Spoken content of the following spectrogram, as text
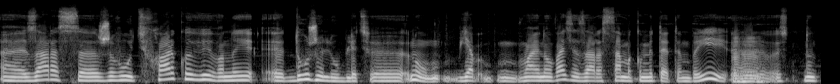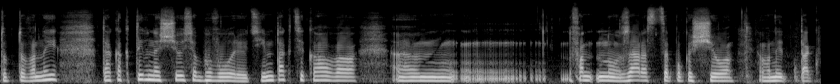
е, зараз е, живуть в Харкові, вони е, дуже люблять. Ну, я маю на увазі зараз саме комітет МБІ. Ну, тобто вони так активно щось обговорюють. Їм так цікаво. ем, ну, зараз це поки що вони так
